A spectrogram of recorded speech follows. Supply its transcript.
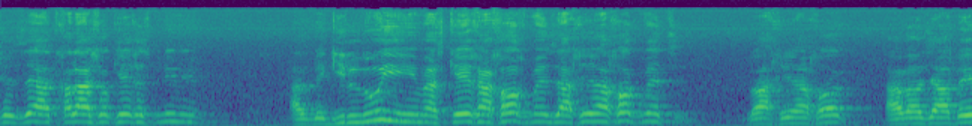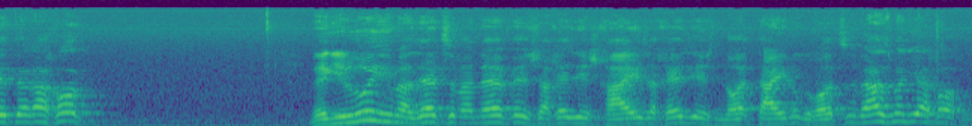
שזה התחלה של ככס פנימיים. אז בגילויים, אז ככס החוכמה זה הכי רחוק בעצם. לא הכי רחוק, אבל זה הרבה יותר רחוק. בגילויים, אז עצם הנפש, אחרי זה יש חייס, אחרי זה יש תיינוג, רוצן, ואז מגיע חוכמה.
